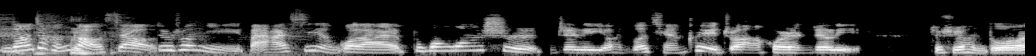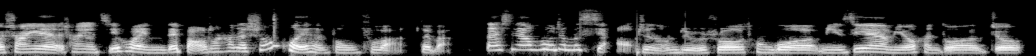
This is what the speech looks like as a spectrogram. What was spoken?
你知道这很搞笑，就是说你把他吸引过来，不光光是这里有很多钱可以赚，或者你这里就是有很多商业商业机会，你得保证他的生活也很丰富啊，对吧？但新加坡这么小，只能比如说通过 museum 有很多就。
